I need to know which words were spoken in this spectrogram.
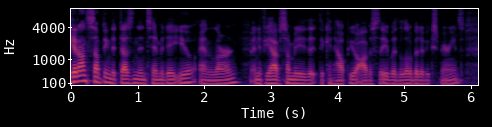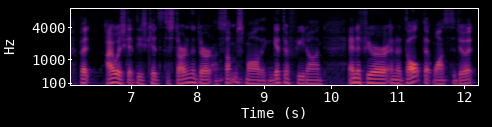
get on something that doesn't intimidate you and learn. And if you have somebody that, that can help you, obviously with a little bit of experience. But I always get these kids to start in the dirt on something small they can get their feet on. And if you're an adult that wants to do it,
